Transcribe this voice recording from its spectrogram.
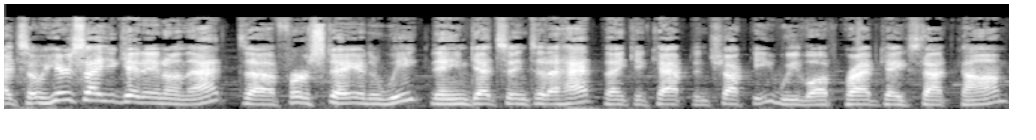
right, so here's how you get in on that. Uh, first day of the week, name gets into the hat. Thank you, Captain Chucky. We love crabcakes.com.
